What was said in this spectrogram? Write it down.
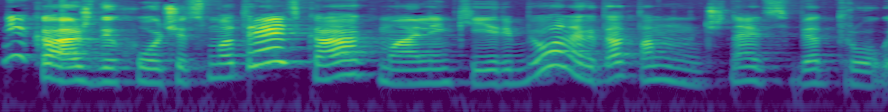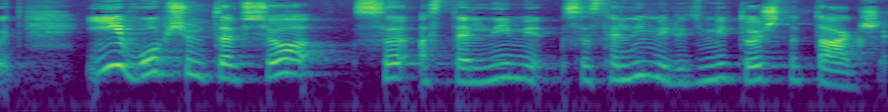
не каждый хочет смотреть, как маленький ребенок, да, там начинает себя трогать. И, в общем-то, все с остальными, с остальными людьми точно так же.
